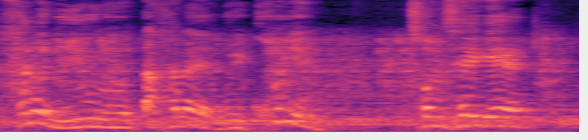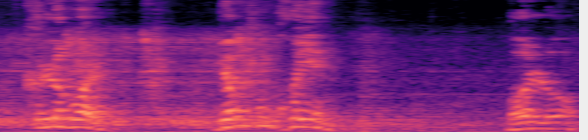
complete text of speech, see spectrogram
하는 이유는 딱 하나예요 우리 코인 전 세계 글로벌 명품 코인 뭘로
